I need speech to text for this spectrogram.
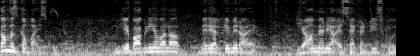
कम अज कम हाई स्कूल ये बागड़ियाँ वाला मेरे हल्के में रहा है। यहाँ मैंने हायर सेकेंडरी स्कूल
